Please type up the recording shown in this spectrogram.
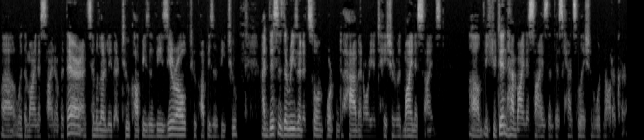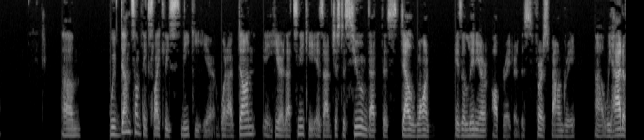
uh, with a minus sign over there. And similarly, there are two copies of v0, two copies of v2. And this is the reason it's so important to have an orientation with minus signs. Um, if you didn't have minus signs, then this cancellation would not occur. Um, we've done something slightly sneaky here. What I've done here that's sneaky is I've just assumed that this del 1 is a linear operator, this first boundary. Uh, we had a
